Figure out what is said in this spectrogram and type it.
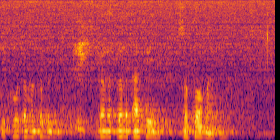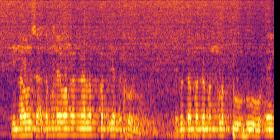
Iku teman-teman banget banget ake sapa mati innahu sak temene wong kang ngalem qad yadkhul iku teman-teman mlebuhu ing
